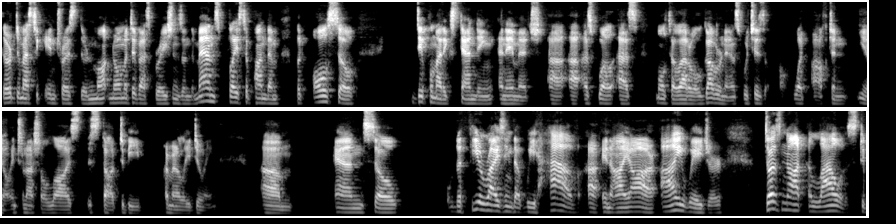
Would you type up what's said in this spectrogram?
their domestic interests, their normative aspirations and demands placed upon them, but also diplomatic standing and image, uh, uh, as well as multilateral governance, which is what often you know international law is, is thought to be primarily doing. Um, and so, the theorizing that we have uh, in IR, I wager, does not allow us to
